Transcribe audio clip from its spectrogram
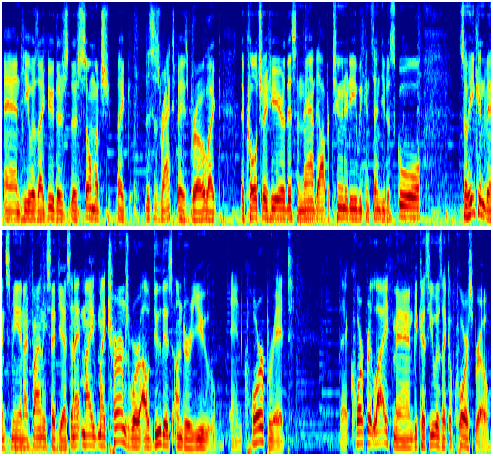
And he was like, dude, there's there's so much like this is Rackspace, bro. Like the culture here, this and that, the opportunity. We can send you to school. So he convinced me, and I finally said yes. And I, my my terms were, I'll do this under you. And corporate that corporate life, man, because he was like, Of course, bro.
